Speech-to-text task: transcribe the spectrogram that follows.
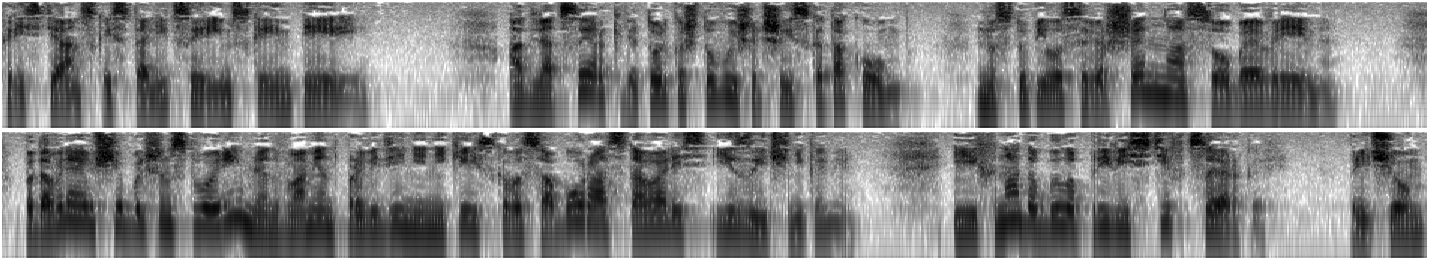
христианской столицей Римской империи. А для церкви, только что вышедшей из катакомб, наступило совершенно особое время – Подавляющее большинство римлян в момент проведения Никейского собора оставались язычниками, и их надо было привести в церковь, причем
